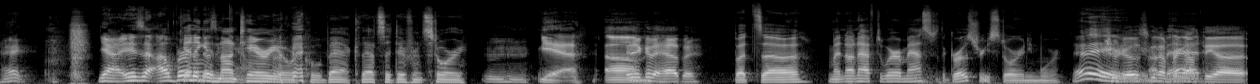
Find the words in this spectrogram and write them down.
Hey. Yeah, it is. Alberta Getting in. Ontario or Quebec, that's a different story. Yeah, It um, ain't gonna happen. But uh, might not have to wear a mask at the grocery store anymore. Hey, Trudeau's not gonna bring out the uh,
